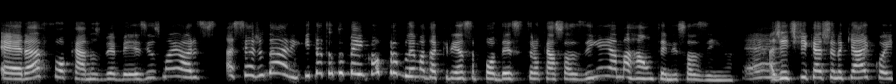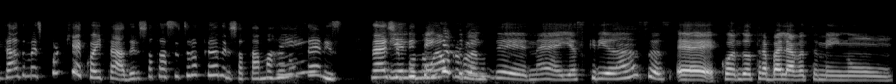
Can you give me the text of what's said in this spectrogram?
era focar nos bebês e os maiores a se ajudarem. E tá tudo bem, qual o problema da criança poder se trocar sozinha e amarrar um tênis sozinho? É. A gente fica achando que, ai, coitado, mas por que coitado? Ele só tá se trocando, ele só tá amarrando Sim. um tênis. Né? E tipo, ele não tem é um problema. aprender, né? E as crianças, é, quando eu trabalhava também num,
